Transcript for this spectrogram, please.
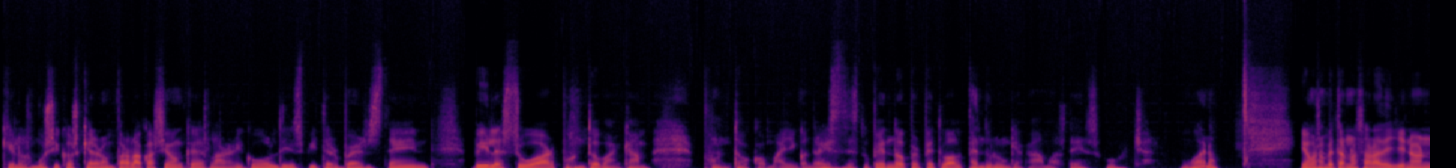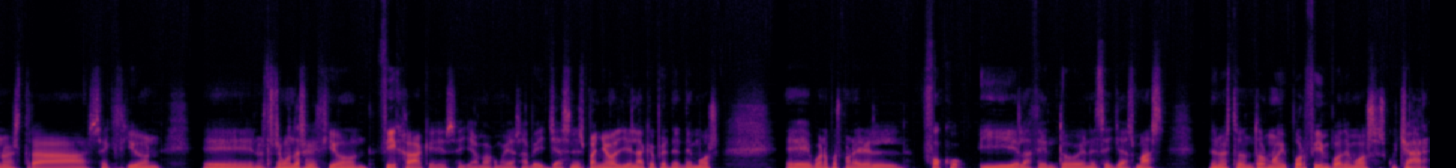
que los músicos crearon para la ocasión, que es Larry Goldings, Peter Bernstein, Bill Stewart.bandcamp.com. Ahí encontráis este estupendo Perpetual Pendulum que acabamos de escuchar. Bueno, y vamos a meternos ahora de lleno en nuestra sección, eh, nuestra segunda sección fija, que se llama, como ya sabéis, Jazz en Español, y en la que pretendemos, eh, bueno, pues poner el foco y el acento en ese jazz más de nuestro entorno. Y por fin podemos escuchar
